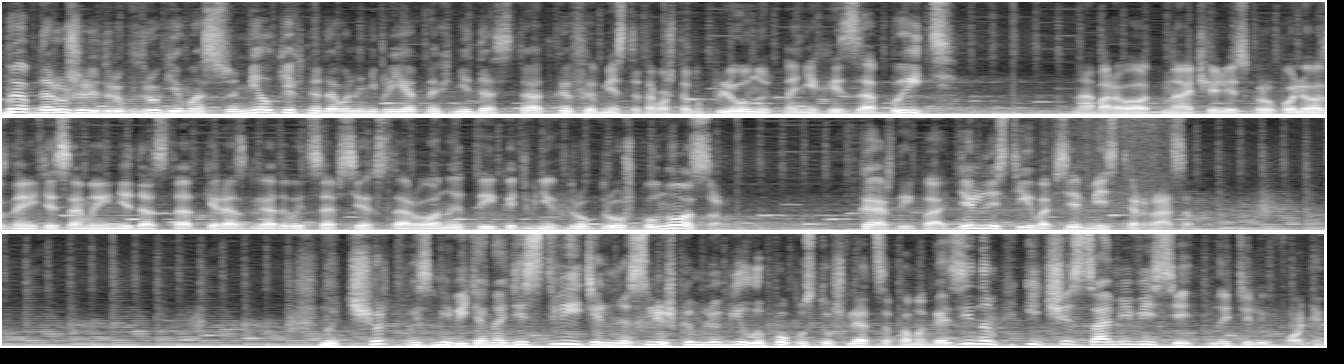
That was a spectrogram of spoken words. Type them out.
мы обнаружили друг в друге массу мелких, но довольно неприятных недостатков, и вместо того, чтобы плюнуть на них и забыть, наоборот, начали скрупулезно эти самые недостатки разглядывать со всех сторон и тыкать в них друг дружку носом. В каждой по отдельности и во все вместе разом. Но черт возьми, ведь она действительно слишком любила попусту шляться по магазинам и часами висеть на телефоне.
